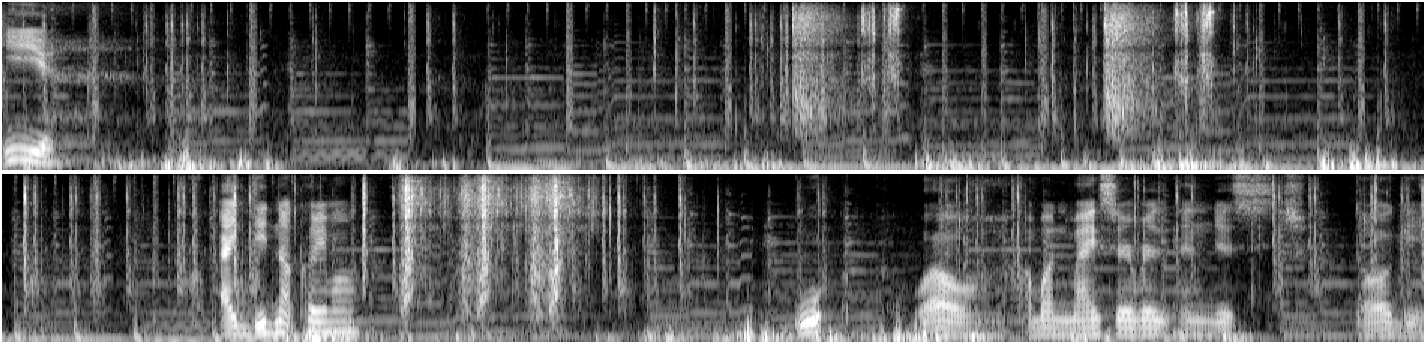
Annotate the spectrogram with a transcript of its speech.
Yeah. I did not cut him off. Ooh. Wow, I'm on my server and just dogging.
